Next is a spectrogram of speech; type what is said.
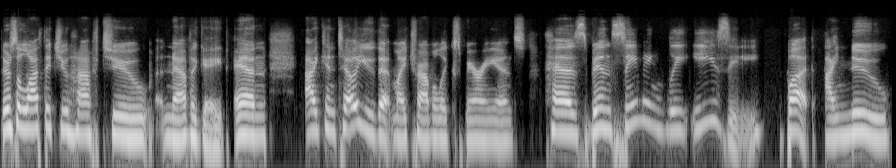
there's a lot that you have to navigate. And I can tell you that my travel experience has been seemingly easy but I knew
